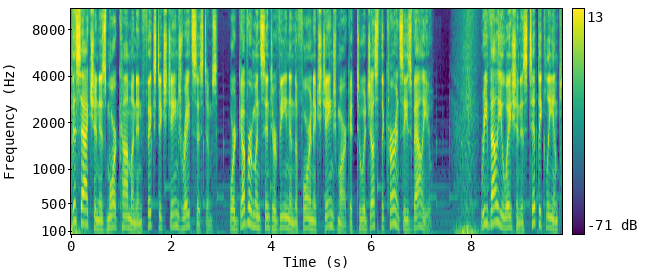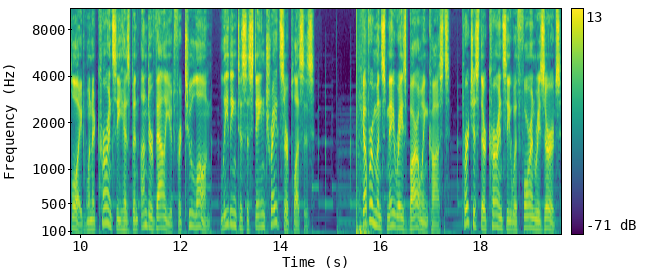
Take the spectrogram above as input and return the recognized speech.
This action is more common in fixed exchange rate systems, where governments intervene in the foreign exchange market to adjust the currency's value. Revaluation is typically employed when a currency has been undervalued for too long, leading to sustained trade surpluses. Governments may raise borrowing costs, purchase their currency with foreign reserves,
